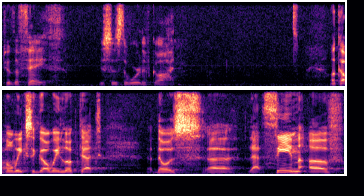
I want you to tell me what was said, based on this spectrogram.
to the faith. This is the word of God. A couple of weeks ago, we looked at those, uh, that theme of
